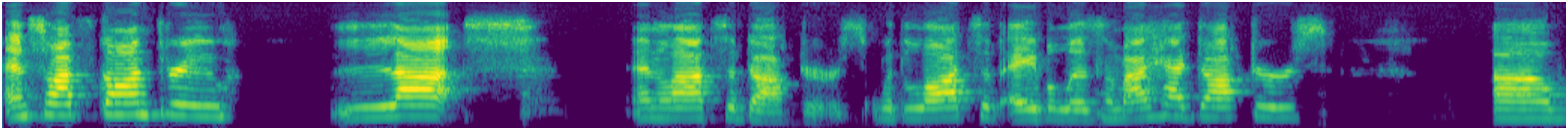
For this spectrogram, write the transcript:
and so I've gone through lots and lots of doctors with lots of ableism. I had doctors uh,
